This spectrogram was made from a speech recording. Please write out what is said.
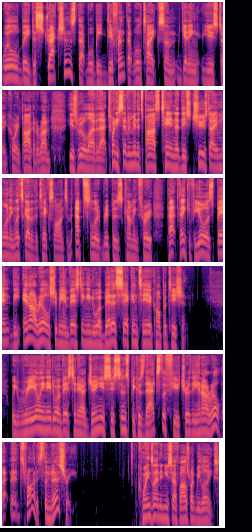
will be distractions that will be different, that will take some getting used to. Corey Parker to run his rule over that. 27 minutes past 10 this Tuesday morning. Let's go to the text line. Some absolute rippers coming through. Pat, thank you for yours. Ben, the NRL should be investing into a better second tier competition. We really need to invest in our junior systems because that's the future of the NRL. That's right, it's the nursery. Queensland and New South Wales rugby leagues.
